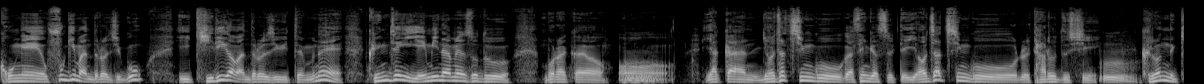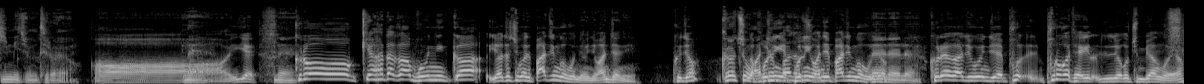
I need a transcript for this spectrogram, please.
공의 훅이 만들어지고 이 길이가 만들어지기 때문에 굉장히 예민하면서도 뭐랄까요, 어, 음. 약간 여자친구가 생겼을 때 여자친구를 다루듯이 음. 그런 느낌이 좀 들어요. 아, 이게, 네. 그렇게 하다가 보니까 여자친구한테 빠진 거군요, 완전히. 그죠? 그렇죠, 그러니까 볼링이, 빠졌죠. 볼링이 완전히 빠진 거군요. 네네네. 그래가지고 이제 프로, 프로 가 되려고 준비한 거예요.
